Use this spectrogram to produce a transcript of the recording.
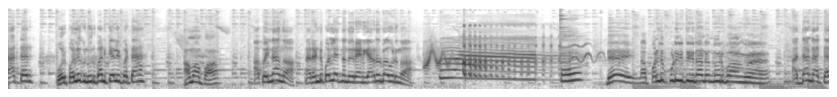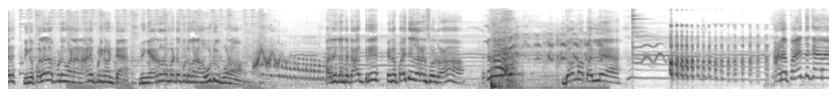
டாக்டர் ஒரு பல்லுக்கு நூறு ரூபான்னு கேள்விப்பட்டேன். ஆமாப்பா அப்ப என்னங்க நான் ரெண்டு பல்லு எடுத்து வந்துக்கிறேன் எனக்கு இரநூறு ரூபாய் கொடுங்க. டேய் நான் பல்லு புடுக்கிறதுக்கு தான் நூறு ரூபாய் வாங்குவேன். அதான் டாக்டர் நீங்க பல்லெல்லாம் பிடுங்க வேணாம். நானே பிடிங்க வந்துட்டேன். நீங்க இரநூறு மட்டும் கொடுங்க நாங்க வீட்டுக்கு போனோம். அதுக்கு அந்த டாக்டர் என்ன பைத்தியக்காரன் சொல்றான். தோமா பல்லு. அட பைத்துக்காரா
